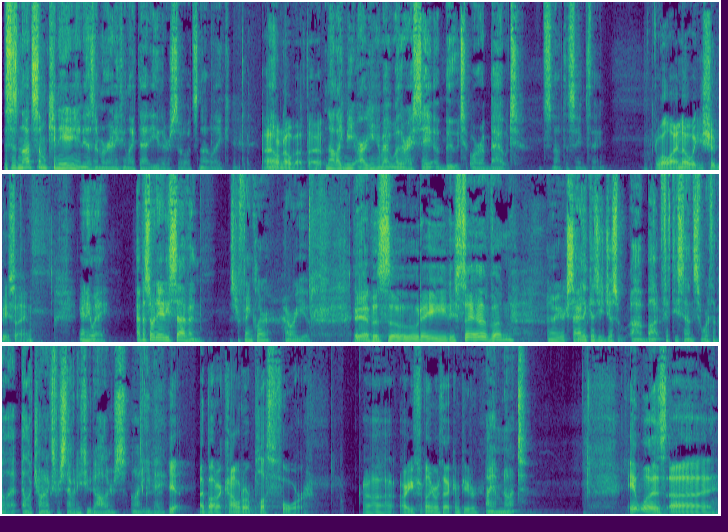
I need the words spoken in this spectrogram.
This is not some Canadianism or anything like that either. So it's not like I don't know about that. not like me arguing about whether I say a boot or about. It's not the same thing. Well, I know what you should be saying. Anyway, episode 87. Mr. Finkler, how are you? Episode 87. I know you're excited because you just uh, bought 50 cents worth of ele- electronics for $72 on eBay. Yeah, I bought a Commodore Plus 4. Uh, are you familiar with that computer? I am not. It was uh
